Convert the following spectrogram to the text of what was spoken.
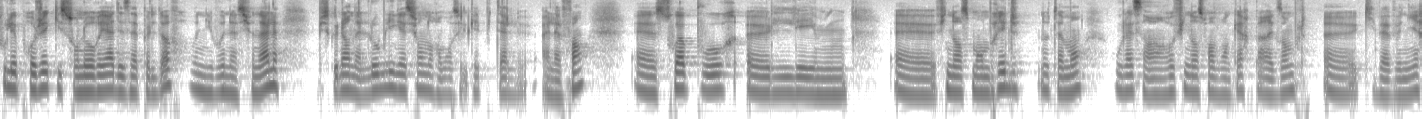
tous les projets qui sont lauréats des appels d'offres au niveau national, puisque là on a l'obligation de rembourser le capital euh, à la fin, euh, soit pour euh, les euh, financements bridge notamment, où là c'est un refinancement bancaire par exemple qui va venir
